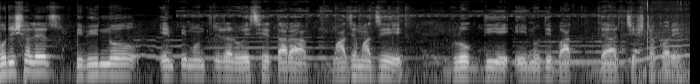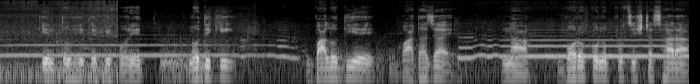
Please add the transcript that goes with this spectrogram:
বরিশালের বিভিন্ন এমপি মন্ত্রীরা রয়েছে, তারা মাঝে মাঝে ব্লক দিয়ে এই নদী বাদ দেওয়ার চেষ্টা করে। কিন্তু হিতে বিপরীত, নদী কি বালু দিয়ে বাঁধা যায়? না বড় কোনো প্রচেষ্টা ছাড়া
